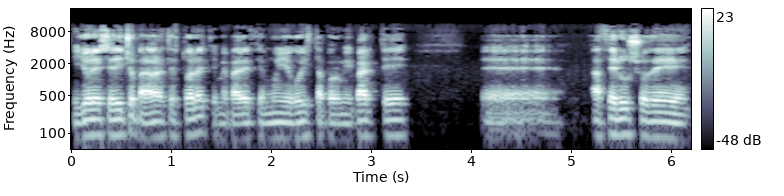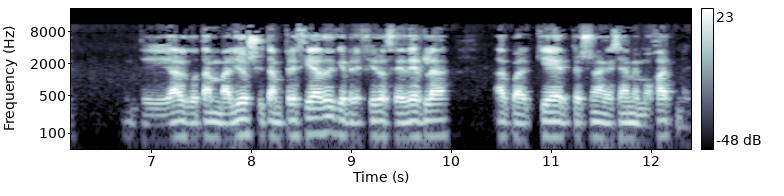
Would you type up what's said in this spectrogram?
Y yo les he dicho palabras textuales que me parece muy egoísta por mi parte eh, hacer uso de, algo tan valioso y tan preciado y que prefiero cederla a cualquier persona que se llame Mohammed,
